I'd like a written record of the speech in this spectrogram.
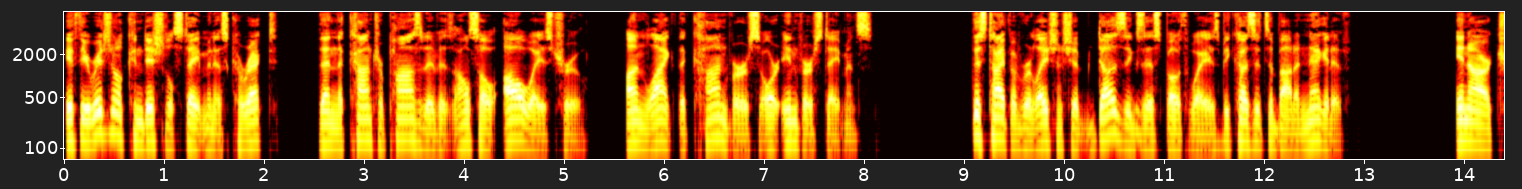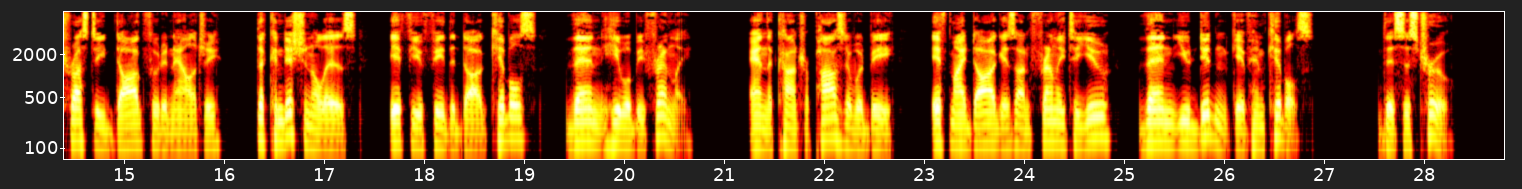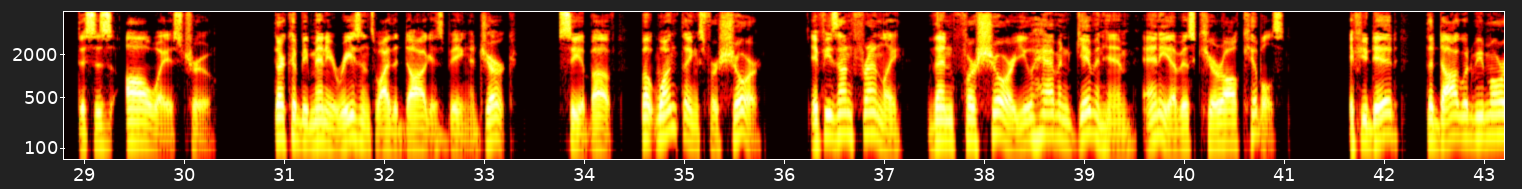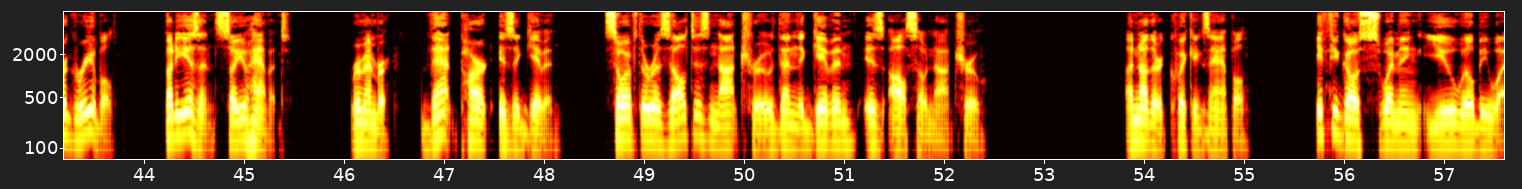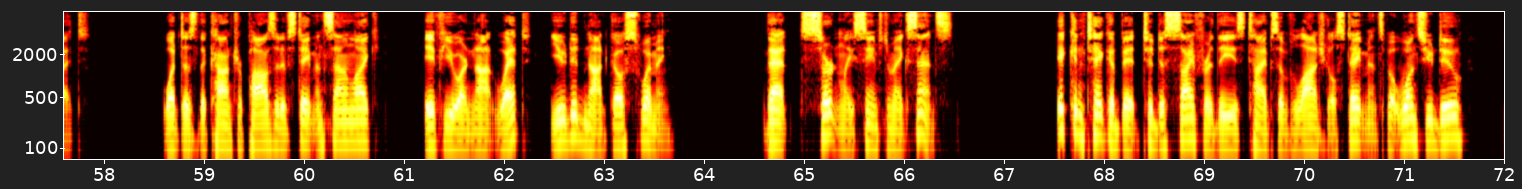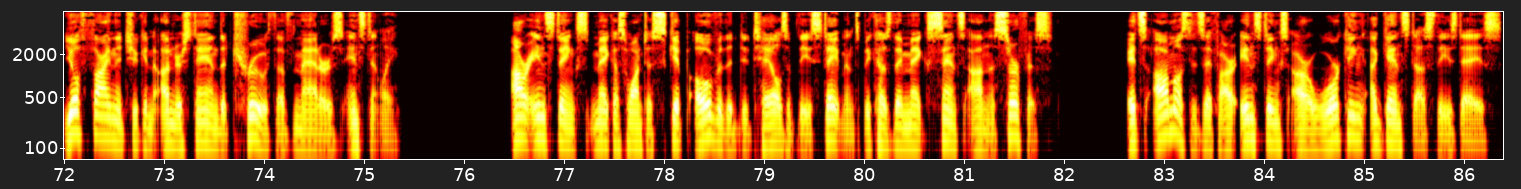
If the original conditional statement is correct, then the contrapositive is also always true, unlike the converse or inverse statements. This type of relationship does exist both ways because it's about a negative. In our trusty dog food analogy, the conditional is if you feed the dog kibbles, then he will be friendly. And the contrapositive would be if my dog is unfriendly to you, then you didn't give him kibbles. This is true. This is always true. There could be many reasons why the dog is being a jerk. See above. But one thing's for sure. If he's unfriendly, then for sure you haven't given him any of his cure all kibbles. If you did, the dog would be more agreeable. But he isn't, so you haven't. Remember, that part is a given. So if the result is not true, then the given is also not true. Another quick example. If you go swimming, you will be wet. What does the contrapositive statement sound like? If you are not wet, you did not go swimming. That certainly seems to make sense. It can take a bit to decipher these types of logical statements, but once you do, you'll find that you can understand the truth of matters instantly. Our instincts make us want to skip over the details of these statements because they make sense on the surface. It's almost as if our instincts are working against us these days.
